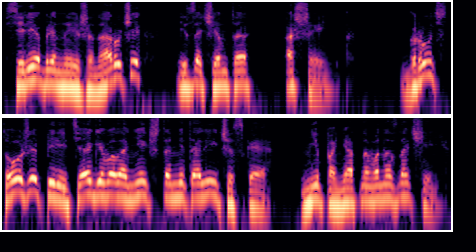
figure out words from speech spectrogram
серебряные же наручи и зачем-то ошейник. Грудь тоже перетягивала нечто металлическое, непонятного назначения.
